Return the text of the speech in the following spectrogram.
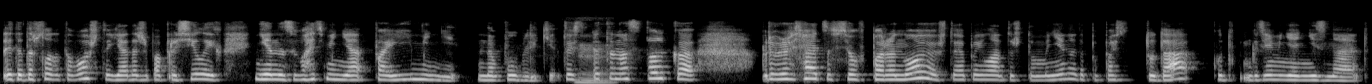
это дошло до того, что я даже попросила их не называть меня по имени на публике. То есть mm. это настолько превращается все в паранойю, что я поняла то, что мне надо попасть туда, где меня не знают,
